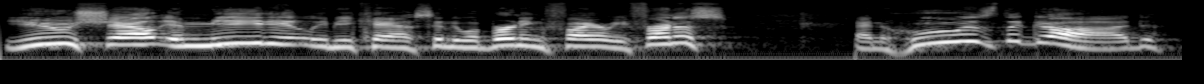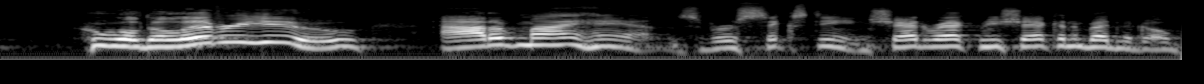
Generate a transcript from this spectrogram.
you shall immediately be cast into a burning fiery furnace. And who is the God who will deliver you out of my hands. Verse 16 Shadrach, Meshach, and Abednego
